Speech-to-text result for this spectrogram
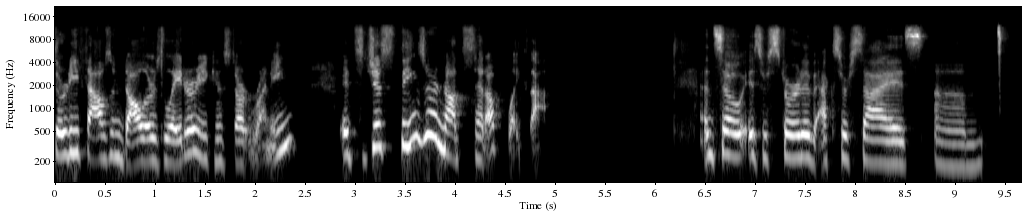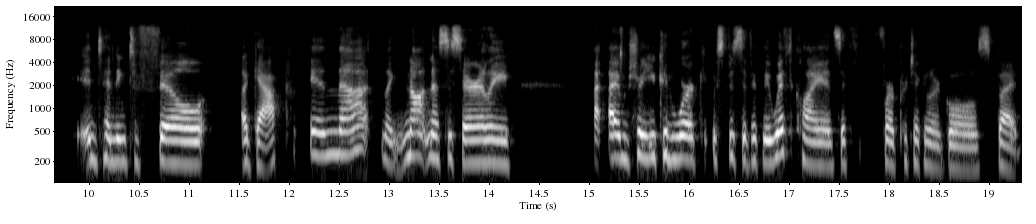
$30000 later you can start running? It's just things are not set up like that and so, is restorative exercise um, intending to fill a gap in that? Like, not necessarily. I'm sure you can work specifically with clients if for particular goals, but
